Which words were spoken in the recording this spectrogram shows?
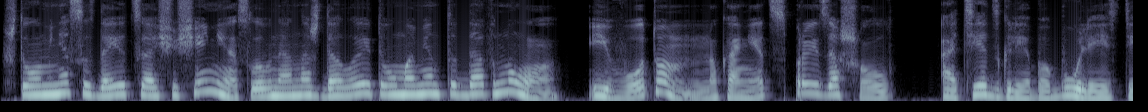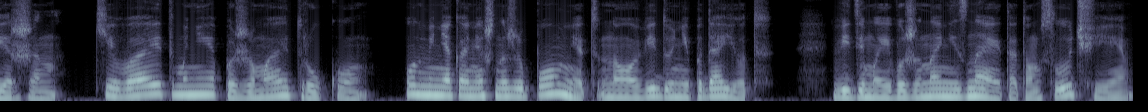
что у меня создается ощущение, словно она ждала этого момента давно. И вот он, наконец, произошел. Отец Глеба более сдержан. Кивает мне, пожимает руку. Он меня, конечно же, помнит, но виду не подает. Видимо, его жена не знает о том случае,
